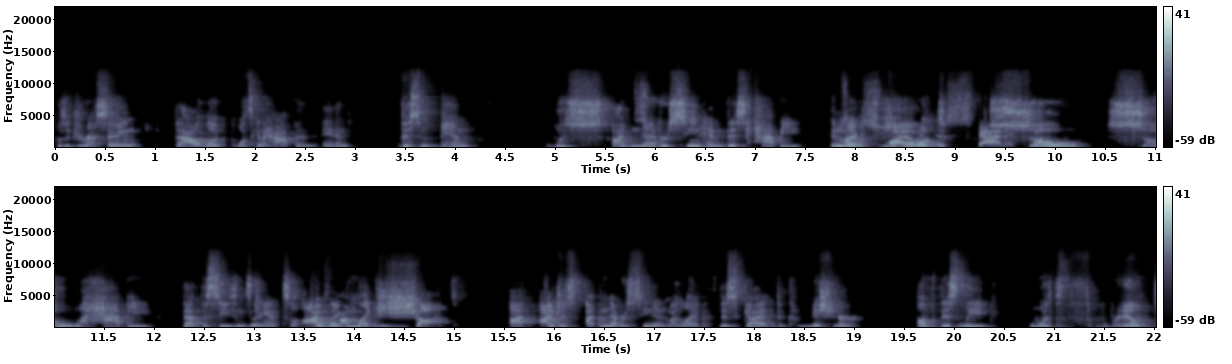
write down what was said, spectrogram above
was addressing the outlook, what's going to happen, and this man was I've never seen him this happy and like smiling, ecstatic, so so happy that the season's like, canceled. I'm like, I'm like shocked. I I just I've never seen it in my life. This guy, the commissioner of this league, was thrilled.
